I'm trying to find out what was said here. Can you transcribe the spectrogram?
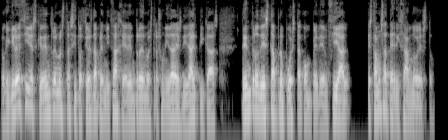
lo que quiero decir es que dentro de nuestras situaciones de aprendizaje, dentro de nuestras unidades didácticas, dentro de esta propuesta competencial, estamos aterrizando esto.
